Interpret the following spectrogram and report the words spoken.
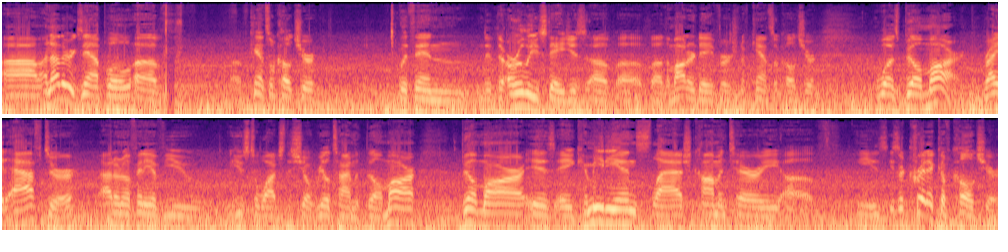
Uh, another example of, of, cancel culture within the, the early stages of, of uh, the modern day version of cancel culture was Bill Maher. Right after, I don't know if any of you used to watch the show Real Time with Bill Maher. Bill Maher is a comedian slash commentary of he's he's a critic of culture,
